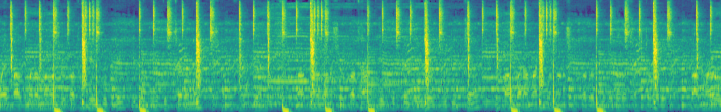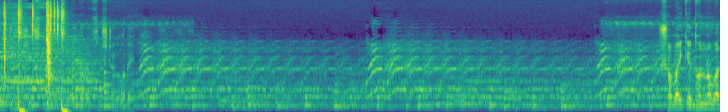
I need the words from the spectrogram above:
সবাই বাগমারা মানুষের কথা ফেসবুক পেজ এবং ইউটিউব চ্যানেলে সাথে থাকবেন। বাগমারা মানুষের কথা ফেসবুক পেজ এবং ইউটিউব চ্যানেল বাগমারা মাটি মানুষের কথা তুলে ধরার চেষ্টা করে। বাগমারার ঐতিহাসিক স্থান তুলে ধরার চেষ্টা করে। সবাইকে ধন্যবাদ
